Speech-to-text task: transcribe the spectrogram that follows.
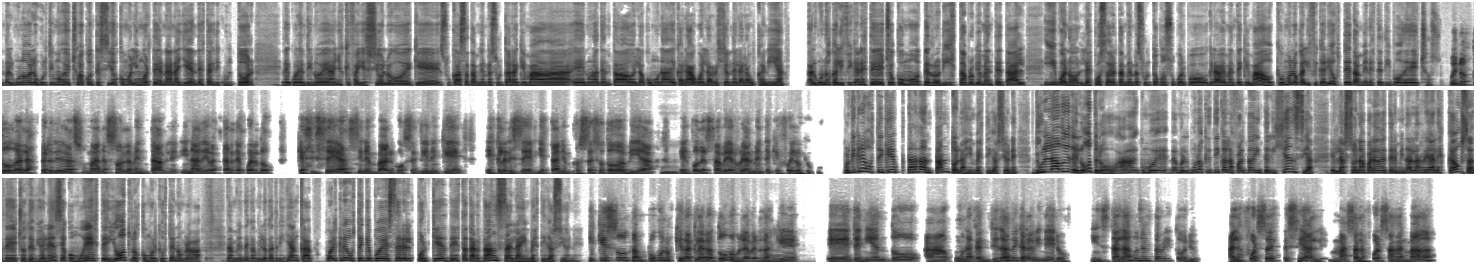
algunos de los últimos hechos acontecidos, como la muerte de Hernán Allende, este agricultor de 49 años que falleció luego de que su casa también resultara quemada en un atentado en la comuna de Caragua, en la región de la Araucanía. Algunos califican este hecho como terrorista propiamente tal y bueno, la esposa de él también resultó con su cuerpo gravemente quemado. ¿Cómo lo calificaría usted también este tipo de hechos? Bueno, todas las pérdidas humanas son lamentables y nadie va a estar de acuerdo que así sea, sin embargo, se tienen que esclarecer y están en proceso todavía mm. el poder saber realmente qué fue lo que ocurrió. ¿Por qué cree usted que tardan tanto las investigaciones? De un lado y del otro. ¿ah? Como eh, algunos critican la falta de inteligencia en la zona para determinar las reales causas de hechos de violencia como este y otros, como el que usted nombraba también de Camilo Catrillanca. ¿Cuál cree usted que puede ser el porqué de esta tardanza en las investigaciones? Es que eso tampoco nos queda claro a todos. La verdad es que mm. eh, teniendo a una cantidad de carabineros instalados en el territorio, a las fuerzas especiales, más a las Fuerzas Armadas,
